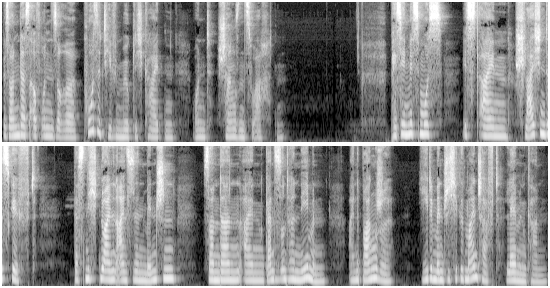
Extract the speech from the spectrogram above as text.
besonders auf unsere positiven Möglichkeiten und Chancen zu achten. Pessimismus ist ein schleichendes Gift, das nicht nur einen einzelnen Menschen, sondern ein ganzes Unternehmen, eine Branche, jede menschliche Gemeinschaft lähmen kann.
